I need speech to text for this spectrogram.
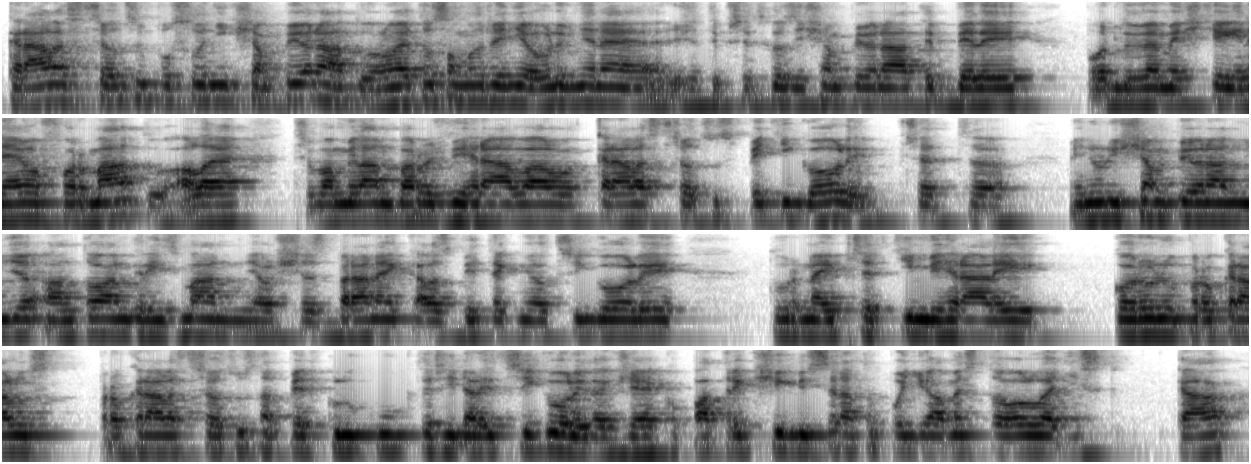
krále střelců posledních šampionátů, ono je to samozřejmě ovlivněné, že ty předchozí šampionáty byly pod vlivem ještě jiného formátu, ale třeba Milan Baroš vyhrával krále střelců z pěti góly. Před eh, minulý šampionát udělal Antoine Griezmann, měl šest branek, ale zbytek měl tři góly. Turnaj předtím vyhráli korunu pro, králu, pro krále střelců snad pět kluků, kteří dali tři góly, takže jako Patrik Šik, když se na to podíváme z toho hlediska,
